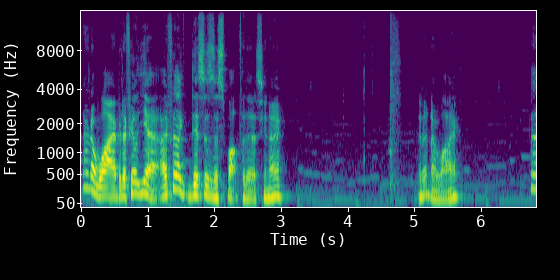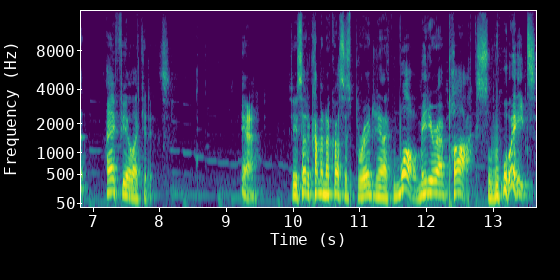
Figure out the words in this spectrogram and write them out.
I don't know why, but I feel, yeah, I feel like this is the spot for this, you know? I don't know why. But I feel like it is. Yeah. So you started coming across this bridge and you're like, whoa, Meteorite Park, sweet!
